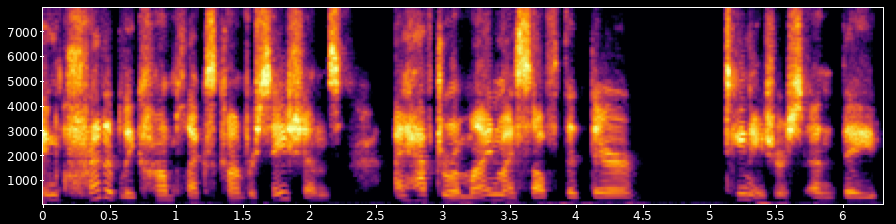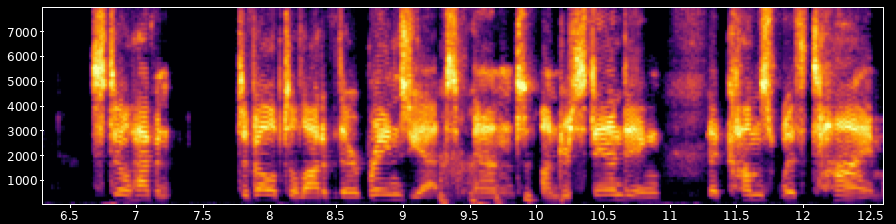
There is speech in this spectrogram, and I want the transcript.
incredibly complex conversations i have to remind myself that they're teenagers and they still haven't developed a lot of their brains yet and understanding that comes with time.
